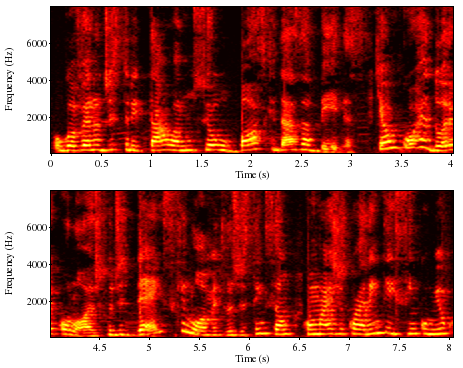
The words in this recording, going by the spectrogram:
o governo distrital anunciou o Bosque das Abelhas Abelhas, que é um corredor ecológico de 10 quilômetros de extensão com mais de 45 mil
